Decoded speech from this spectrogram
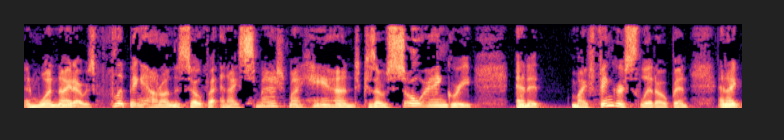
And one night I was flipping out on the sofa and I smashed my hand because I was so angry and it my finger slid open and I,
